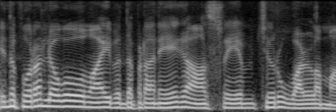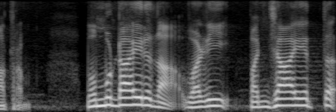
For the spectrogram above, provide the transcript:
ഇന്ന് പുറം ലോകവുമായി ബന്ധപ്പെടാൻ ഏക ആശ്രയം ചെറുവള്ളം മാത്രം. മുമ്പുണ്ടായിരുന്ന വഴി പഞ്ചായത്ത്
